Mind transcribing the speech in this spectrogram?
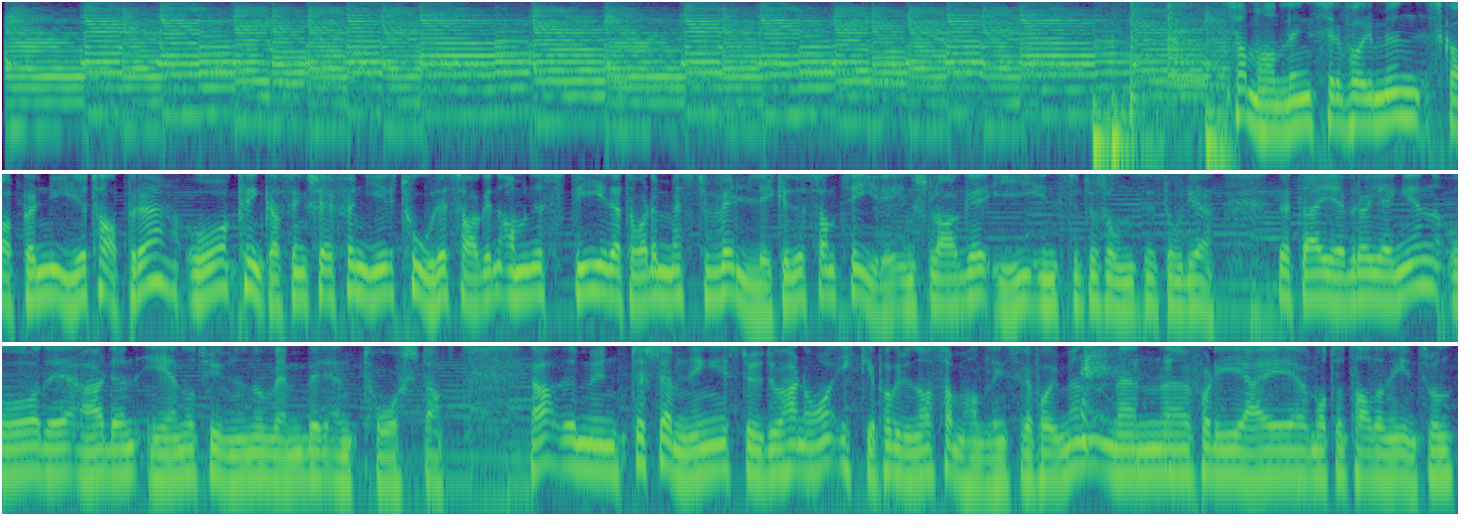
Uh... Samhandlingsreformen skaper nye tapere, og kringkastingssjefen gir Tore Sagen amnesti. Dette var det mest vellykkede satireinnslaget i institusjonens historie. Dette er Gjever og gjengen, og det er den 21. november, en torsdag. Ja, munter stemning i studio her nå, ikke pga. Samhandlingsreformen, men eh, fordi jeg måtte ta denne introen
